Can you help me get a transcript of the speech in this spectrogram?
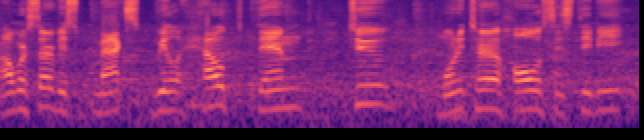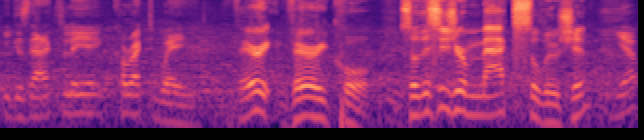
our service MACS will help them to monitor whole CCTV exactly correct way. Very, very cool. So this is your MACS solution. Yep.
